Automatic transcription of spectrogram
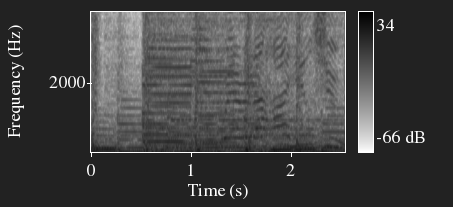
Wearing a high heel shoe.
